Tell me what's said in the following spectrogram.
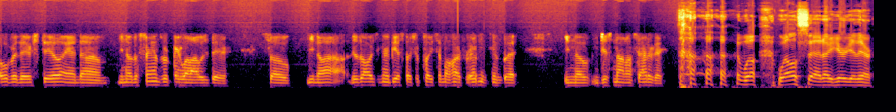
over there still, and um, you know the fans were great while I was there. So you know, I, there's always going to be a special place in my heart for Edmonton, but you know, just not on Saturday. well, well said. I hear you there,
